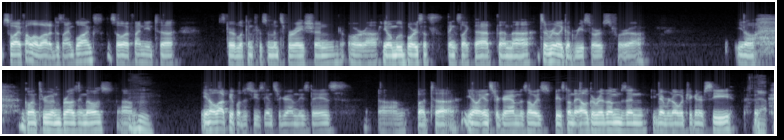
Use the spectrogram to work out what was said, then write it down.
so I follow a lot of design blogs. So if I need to start looking for some inspiration or uh, you know mood boards and things like that, then uh, it's a really good resource for uh, you know going through and browsing those. Um, You know, a lot of people just use Instagram these days. Um, but uh, you know, Instagram is always based on the algorithms, and you never know what you're going to see. Yeah.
